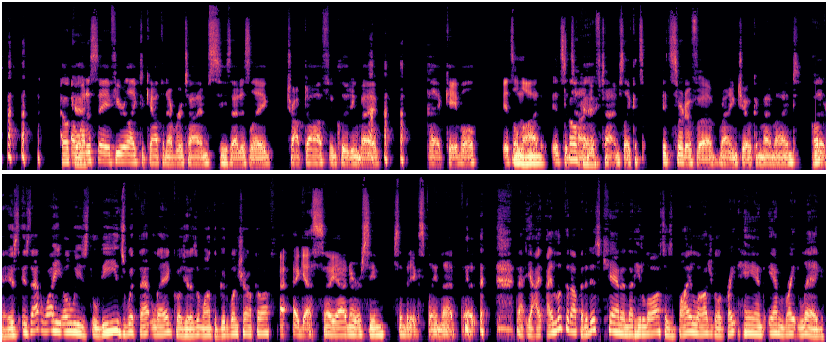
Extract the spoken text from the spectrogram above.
okay. I want to say if you were like to count the number of times he's had his leg chopped off, including by like cable, it's a mm-hmm. lot. It's a ton okay. of times. Like it's it's sort of a running joke in my mind. Okay, is is that why he always leads with that leg because he doesn't want the good one chopped off? I, I guess so. Yeah, I've never seen somebody explain that, but that, yeah, I, I, looked it up, and it is canon that he lost his biological right hand and right leg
